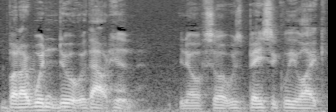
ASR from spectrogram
but I wouldn't do it without him. You know, so it was basically like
